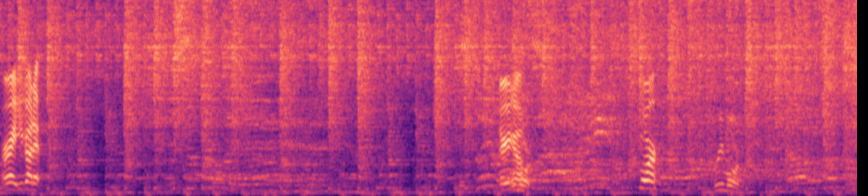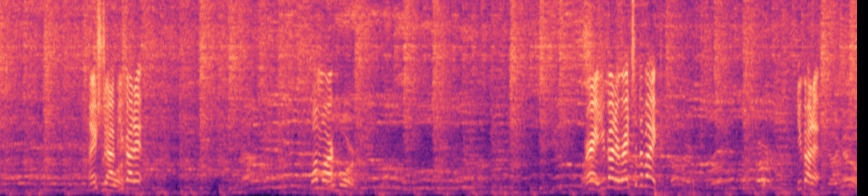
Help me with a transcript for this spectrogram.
All right, you got it. There you One go. more. Four. Three more. Nice job. more. You got it. One more. One more. All right, you got it right to the bike. You got it. Gotta go.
